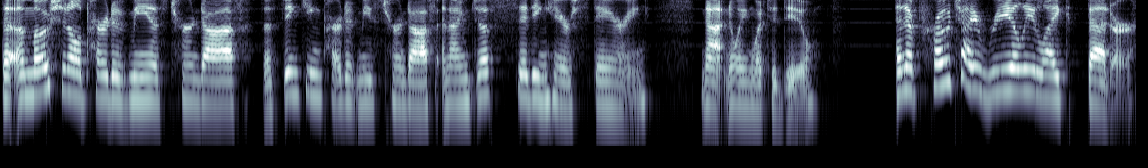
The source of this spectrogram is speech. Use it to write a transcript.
the emotional part of me is turned off, the thinking part of me is turned off, and I'm just sitting here staring, not knowing what to do. An approach I really like better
